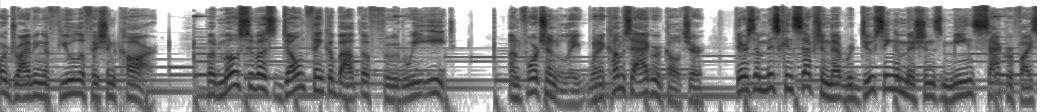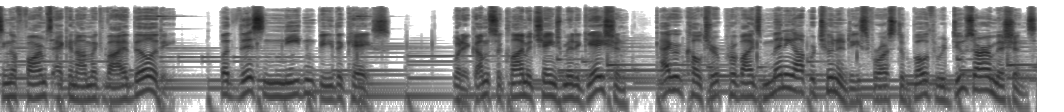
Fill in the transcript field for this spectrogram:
or driving a fuel efficient car. But most of us don't think about the food we eat. Unfortunately, when it comes to agriculture, there's a misconception that reducing emissions means sacrificing a farm's economic viability. But this needn't be the case. When it comes to climate change mitigation, agriculture provides many opportunities for us to both reduce our emissions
